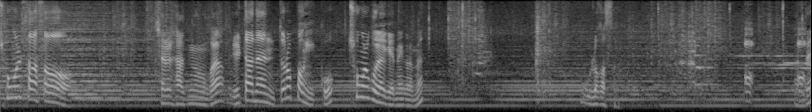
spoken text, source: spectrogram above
총을 쏴서 쟤를 잡는 거야? 일단은 뚫어뻥이 있고 총을 구해야겠네 그러면. 올라갔어. 안 돼?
